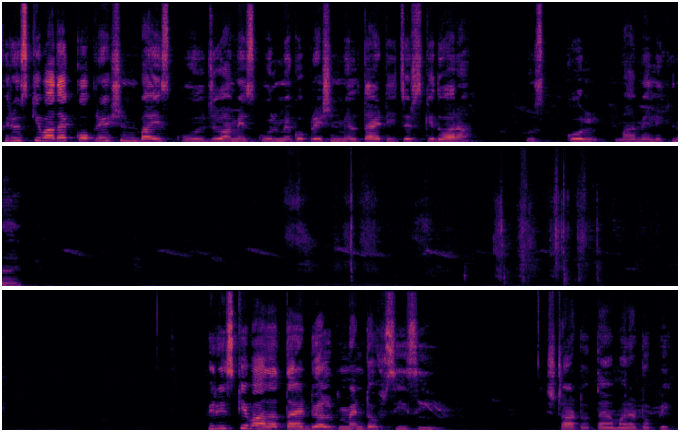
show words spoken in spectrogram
फिर उसके बाद है कोऑपरेशन बाय स्कूल जो हमें स्कूल में कोऑपरेशन मिलता है टीचर्स के द्वारा, उसको हमें लिखना है। फिर इसके बाद आता है development of C C start होता है हमारा टॉपिक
